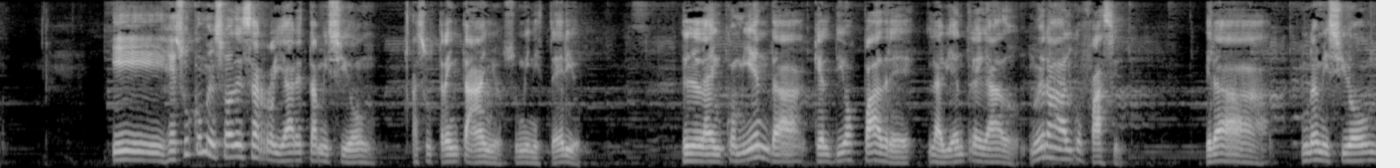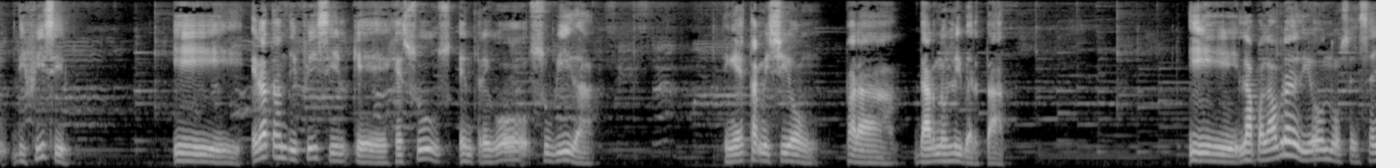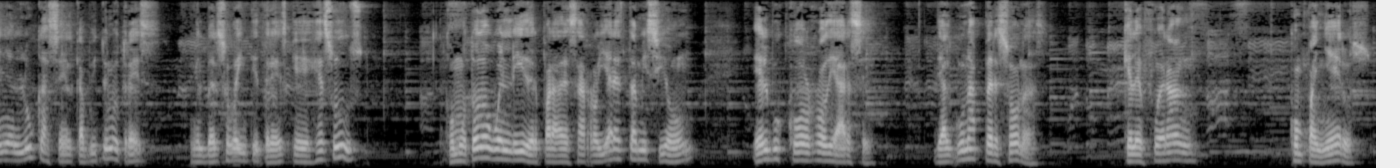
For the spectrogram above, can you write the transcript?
Y Jesús comenzó a desarrollar esta misión a sus 30 años, su ministerio. La encomienda que el Dios Padre le había entregado no era algo fácil, era una misión difícil y era tan difícil que Jesús entregó su vida en esta misión para darnos libertad. Y la palabra de Dios nos enseña en Lucas en el capítulo 3, en el verso 23, que Jesús, como todo buen líder para desarrollar esta misión, él buscó rodearse de algunas personas que le fueran compañeros,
